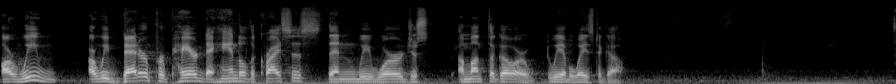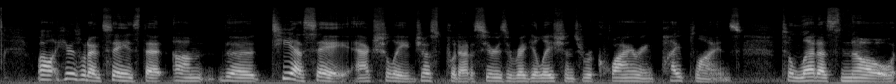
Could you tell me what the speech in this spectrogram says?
are we are we better prepared to handle the crisis than we were just a month ago, or do we have a ways to go? Well, here's what I would say is that um, the TSA actually just put out a series of regulations requiring pipelines to let us know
